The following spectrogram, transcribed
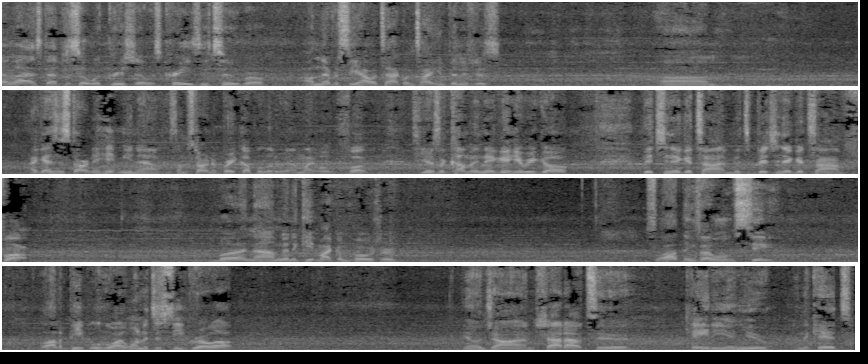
That last episode with Grisha was crazy too, bro. I'll never see how Attack on Titan finishes. Um, I guess it's starting to hit me now because I'm starting to break up a little bit. I'm like, oh fuck, tears are coming, nigga. Here we go, bitch nigga time. It's bitch nigga time. Fuck. But nah, I'm gonna keep my composure. There's a lot of things I won't see. A lot of people who I wanted to see grow up. You know, John. Shout out to Katie and you and the kids.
